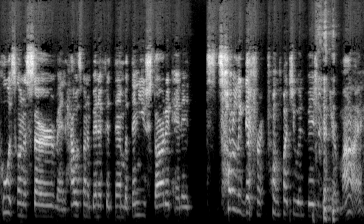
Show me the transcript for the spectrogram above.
who it's going to serve and how it's going to benefit them, but then you start it and it's totally different from what you envisioned in your mind.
